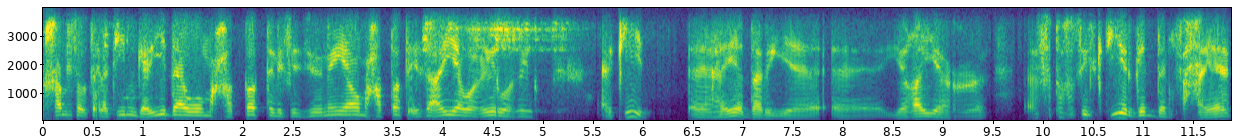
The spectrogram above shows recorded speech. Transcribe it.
35 آه، جريدة ومحطات تلفزيونية ومحطات إذاعية وغيره وغيره. أكيد آه، هيقدر آه، يغير في تفاصيل كتير جدا في حياة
